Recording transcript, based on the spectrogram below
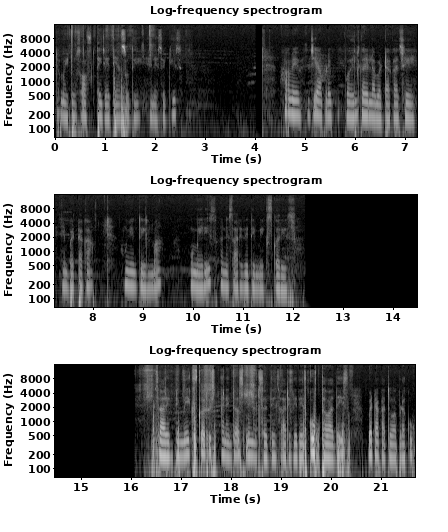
ટમેટું સોફ્ટ થઈ જાય ત્યાં સુધી એને શેકીશ. હવે જે આપણે બોઇલ કરેલા બટાકા છે, એ બટાકા હું એ તેલમાં ઉમેરીશ અને સારી રીતે મિક્સ કરીશ. સારી રીતે મિક્સ કરીશ અને દસ મિનિટ સુધી સારી રીતે કૂક થવા દઈશ. બટાકા તો આપણા કૂક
